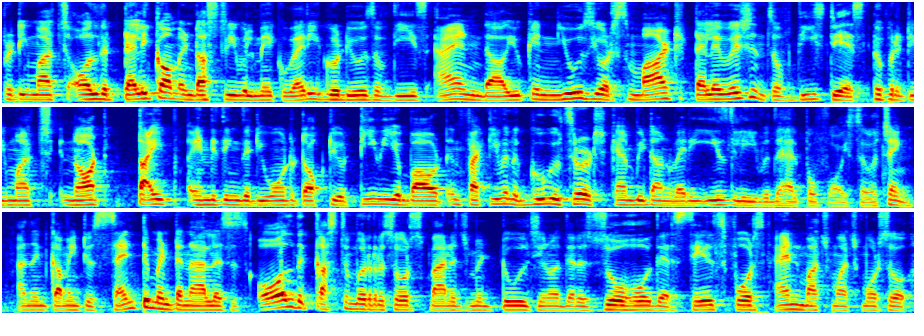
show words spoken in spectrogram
pretty much all the telecom industry will make very good use of these and uh, you can use your smart televisions of these days to pretty much not type anything that you want to talk to your TV about. In fact, even a Google search can be done very easily with the help of voice searching. And then coming to sentiment analysis, all the customer resource management tools, you know, there is Zoho, there's Salesforce, and much, much more. So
